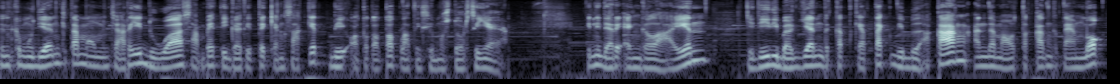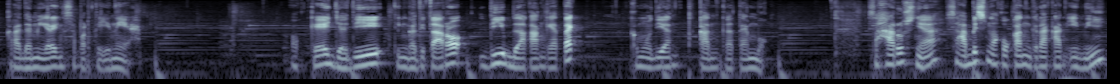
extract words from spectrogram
dan kemudian kita mau mencari 2 sampai 3 titik yang sakit di otot-otot latissimus dorsinya ya. Ini dari angle lain. Jadi di bagian dekat ketek di belakang Anda mau tekan ke tembok rada miring seperti ini ya. Oke, jadi tinggal ditaruh di belakang ketek kemudian tekan ke tembok. Seharusnya, sehabis melakukan gerakan ini,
